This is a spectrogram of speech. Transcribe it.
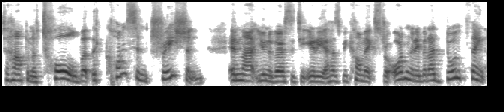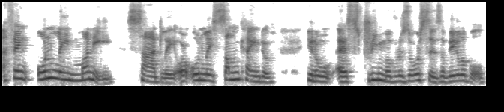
to happen at all. But the concentration in that university area has become extraordinary. But I don't think, I think only money, sadly, or only some kind of you know, a stream of resources available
